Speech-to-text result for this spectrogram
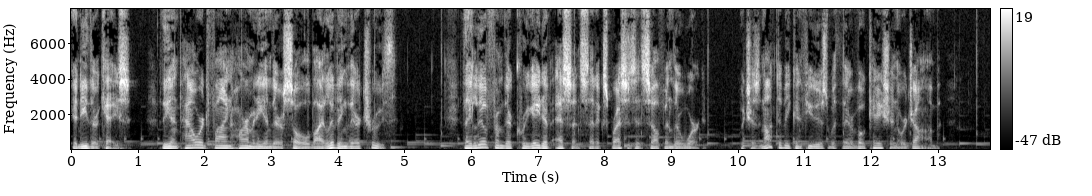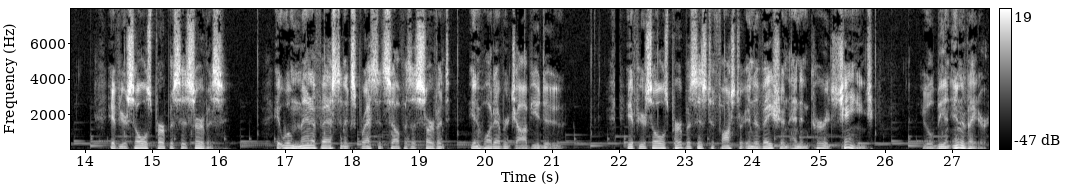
In either case, the empowered find harmony in their soul by living their truth. They live from their creative essence that expresses itself in their work, which is not to be confused with their vocation or job. If your soul's purpose is service, it will manifest and express itself as a servant in whatever job you do. If your soul's purpose is to foster innovation and encourage change, you will be an innovator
